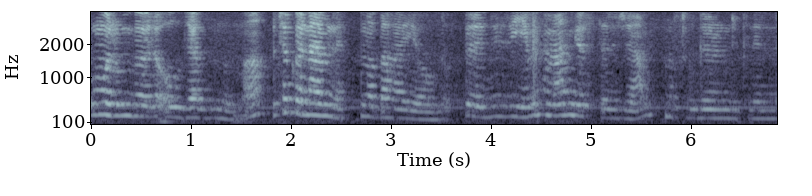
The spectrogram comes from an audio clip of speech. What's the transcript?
Umarım böyle olacak bununla. Bu çok önemli. Buna daha iyi oldu. Böyle dizeyim hemen göstereceğim nasıl göründüklerini.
